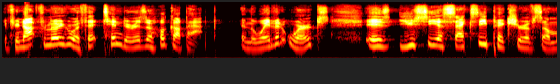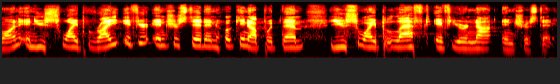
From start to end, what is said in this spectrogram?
If you're not familiar with it, Tinder is a hookup app. And the way that it works is you see a sexy picture of someone and you swipe right if you're interested in hooking up with them, you swipe left if you're not interested.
